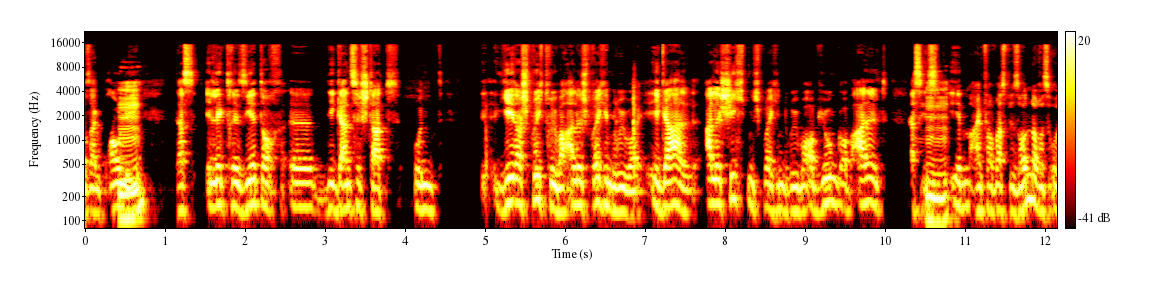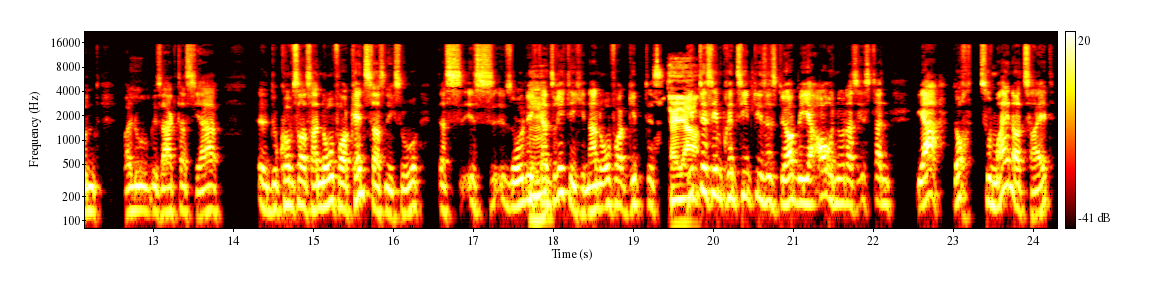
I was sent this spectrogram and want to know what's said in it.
St. Pauli, mhm. das elektrisiert doch äh, die ganze Stadt. Und jeder spricht drüber, alle sprechen drüber, egal, alle Schichten sprechen drüber, ob jung, ob alt. Das ist mhm. eben einfach was Besonderes. Und weil du gesagt hast, ja, äh, du kommst aus Hannover, kennst das nicht so. Das ist so nicht mhm. ganz richtig. In Hannover gibt es, ja, ja. gibt es im Prinzip dieses Derby ja auch, nur das ist dann, ja, doch zu meiner Zeit.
